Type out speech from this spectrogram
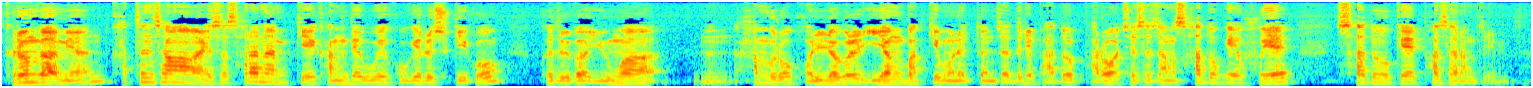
그런가 하면 같은 상황 안에서 살아남기에 강대국의 고개를 숙이고 그들과 융화함으로 권력을 이양받기 원했던 자들이 바로, 바로 제사장 사도계 후에 사도계파 사람들입니다.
